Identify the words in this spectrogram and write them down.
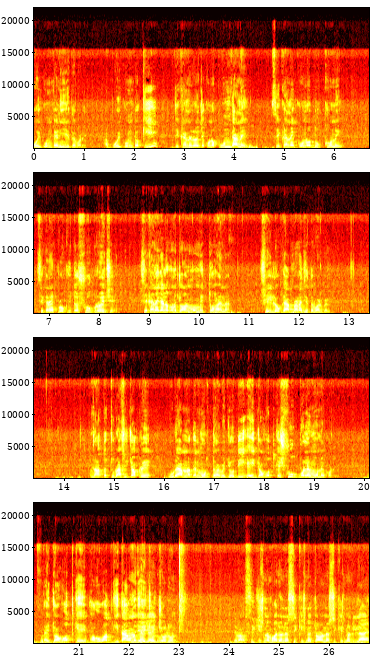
বৈকুণ্ঠে নিয়ে যেতে পারে। আর বৈকুণ্ঠ কি? যেখানে রয়েছে কোনো কুণ্ঠা নেই সেখানে কোনো দুঃখ নেই সেখানে প্রকৃত সুখ রয়েছে সেখানে গেলে কোনো জন্ম মৃত্যু হয় না সেই লোকে আপনারা যেতে পারবেন। না তো চুরাশি চক্রে ঘুরে আপনাদের মরতে হবে যদি এই জগৎকে সুখ বলে মনে করেন। তাই জগৎকে ভগবত গীতা অনুযায়ী চলুন। এবং শ্রীকৃষ্ণ ভজনে শ্রীকৃষ্ণের চরণে, শ্রীকৃষ্ণ লীলায়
